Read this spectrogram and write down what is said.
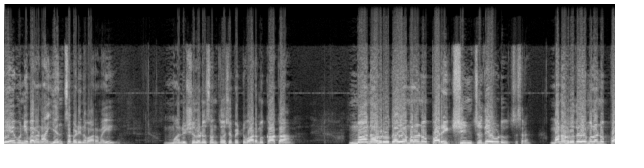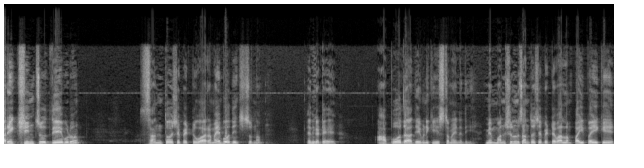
దేవుని వలన ఎంచబడిన వారమై మనుషులను సంతోషపెట్టు వారము కాక మన హృదయములను పరీక్షించు దేవుడు. చూసారా? మన హృదయములను పరీక్షించు దేవుడు సంతోషపెట్టు వారమై బోధించుచున్నాం. ఎందుకంటే ఆ బోధ దేవునికి ఇష్టమైనది. మేము మనుషులను సంతోషపెట్టే వాళ్ళం. పై పైకి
